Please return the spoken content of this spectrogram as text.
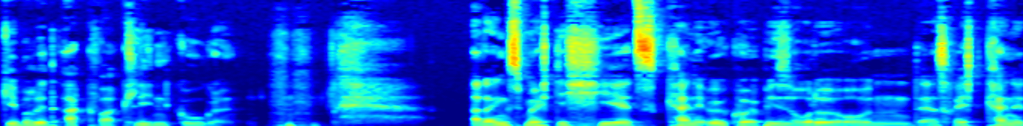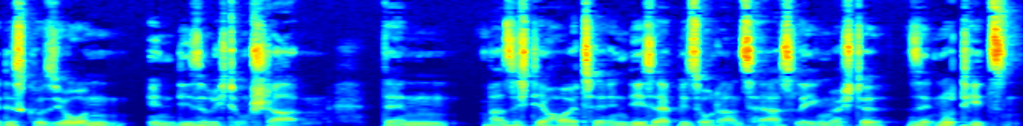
Gibrit Aqua Clean googeln. Allerdings möchte ich hier jetzt keine Öko-Episode und erst recht keine Diskussion in diese Richtung starten. Denn was ich dir heute in dieser Episode ans Herz legen möchte, sind Notizen.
